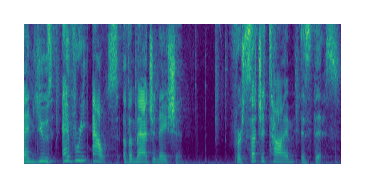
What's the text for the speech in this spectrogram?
and use every ounce of imagination for such a time as this.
